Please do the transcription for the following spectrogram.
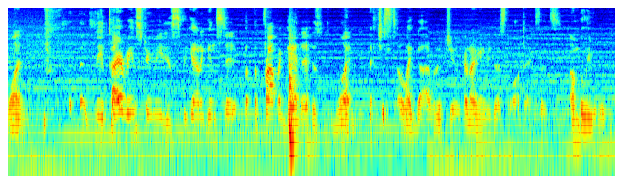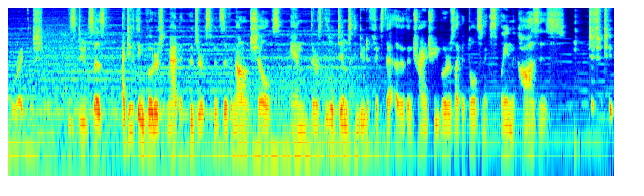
won. the entire mainstream media is speaking out against it, but the propaganda has won. Just, oh my god, what a joke. I'm not even gonna read the rest of the wall text. It's unbelievable people write this shit. This dude says, I do think voters are mad that goods are expensive and not on shelves, and there's little Dems can do to fix that other than try and treat voters like adults and explain the causes. and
